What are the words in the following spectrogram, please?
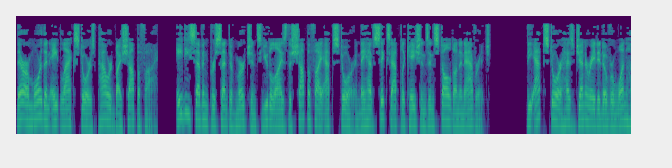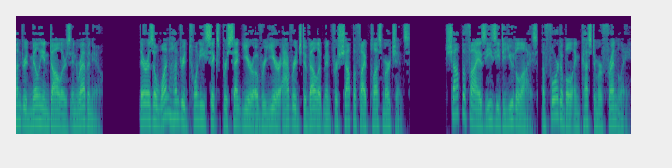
There are more than 8 lakh stores powered by Shopify. 87% of merchants utilize the Shopify App Store and they have 6 applications installed on an average. The App Store has generated over $100 million in revenue. There is a 126% year-over-year average development for Shopify Plus merchants. Shopify is easy to utilize, affordable and customer-friendly.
